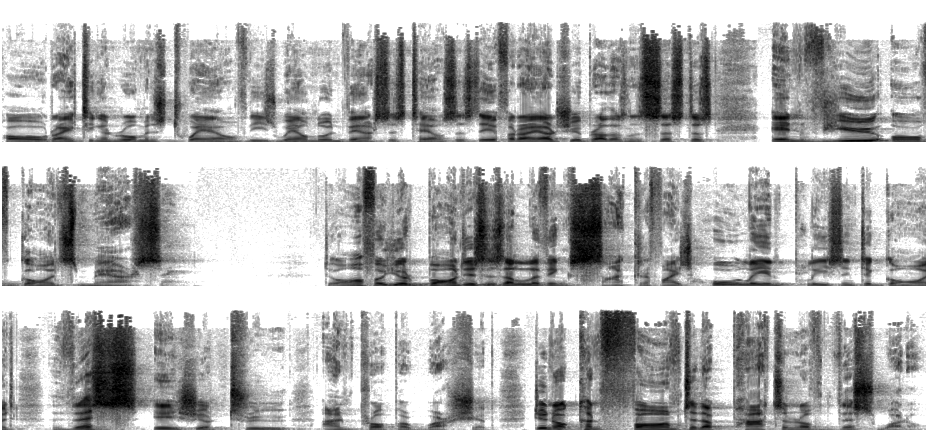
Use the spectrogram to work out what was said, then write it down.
Paul, writing in Romans 12, these well known verses, tells us, Therefore, I urge you, brothers and sisters, in view of God's mercy, to offer your bodies as a living sacrifice, holy and pleasing to God. This is your true and proper worship. Do not conform to the pattern of this world,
